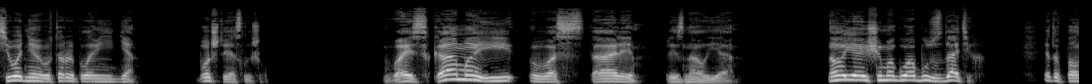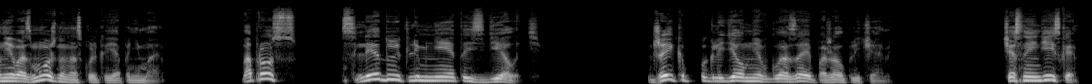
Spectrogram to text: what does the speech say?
Сегодня во второй половине дня. Вот что я слышал. «Войска мои восстали», — признал я. «Но я еще могу обуздать их. Это вполне возможно, насколько я понимаю. Вопрос, следует ли мне это сделать?» Джейкоб поглядел мне в глаза и пожал плечами. «Честно индейское?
